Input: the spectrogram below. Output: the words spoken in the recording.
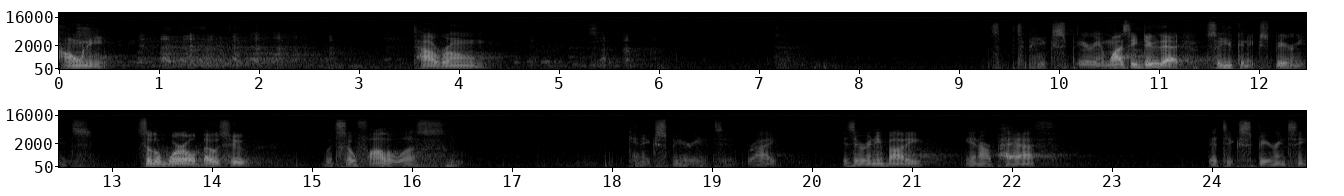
Tony, Tyrone. Experienced. Why does he do that? So you can experience. So the world, those who would so follow us, can experience it, right? Is there anybody in our path that's experiencing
